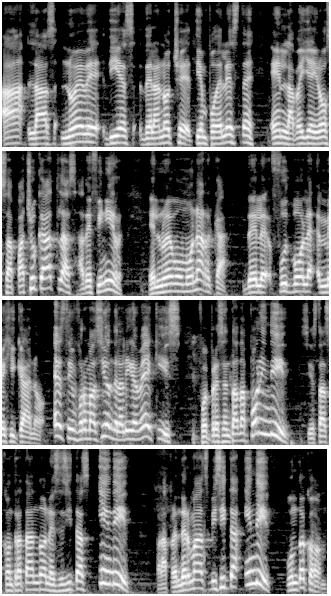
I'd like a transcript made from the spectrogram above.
a las 9.10 de la noche, tiempo del este, en la Bella Irosa Pachuca Atlas a definir el nuevo monarca del fútbol mexicano. Esta información de la Liga MX fue presentada por Indeed. Si estás contratando, necesitas Indeed. Para aprender más, visita indeed.com.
